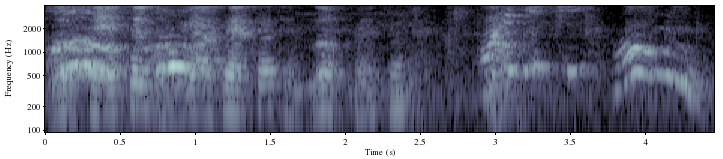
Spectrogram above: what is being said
Look, pay attention. You gotta pay attention. Look, pay attention. Why did he falling?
